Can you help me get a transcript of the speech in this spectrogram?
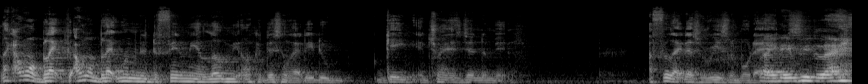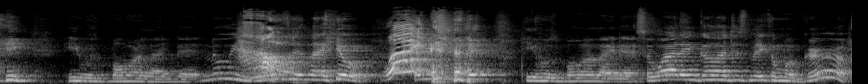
Like I want black I want black women to defend me and love me unconditionally like they do gay and transgender men. I feel like that's reasonable That like they be like he was born like that. No, he How? wasn't. Like yo, What? he was born like that. So why didn't God just make him a girl?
